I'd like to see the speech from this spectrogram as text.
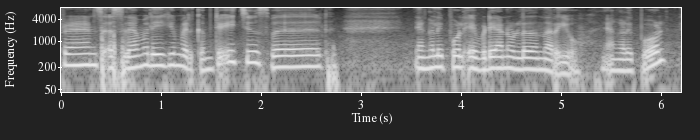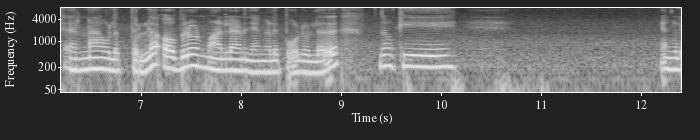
ഫ്രണ്ട്സ് അസ്സാം വലൈക്കും വെൽക്കം ടു ഇച്ചൂസ് വേർഡ് ഞങ്ങളിപ്പോൾ എവിടെയാണുള്ളതെന്നറിയോ? ഞങ്ങളിപ്പോൾ എറണാകുളത്തുള്ള ഒബ്രോൺ മാളിലാണ് ഞങ്ങളിപ്പോൾ ഉള്ളത്. നോക്കിയേ. ഞങ്ങൾ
